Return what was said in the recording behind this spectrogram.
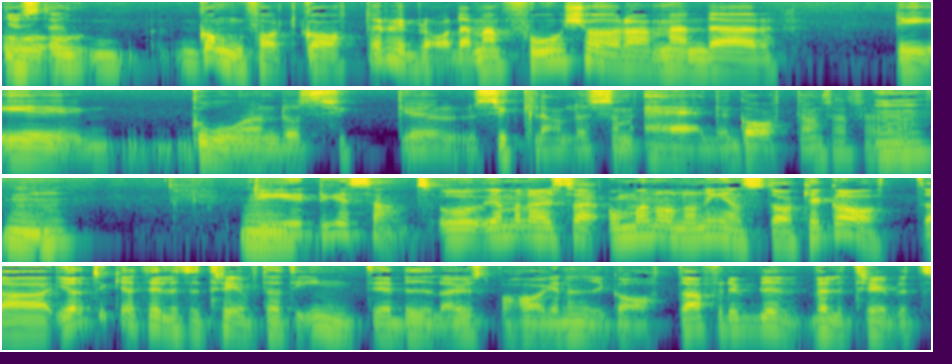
Just Och, och gångfartgator är bra, där man får köra men där det är gående och cykel, cyklande som äger gatan. Så att säga. Mm. Det, det är sant. Och jag menar så här, om man har någon enstaka gata. Jag tycker att det är lite trevligt att det inte är bilar just på Haga Nygata. För det blir väldigt trevligt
